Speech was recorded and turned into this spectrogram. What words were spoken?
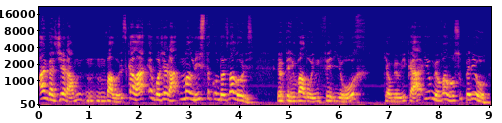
Ao invés de gerar um, um, um valor escalar, eu vou gerar uma lista com dois valores. Eu tenho o valor inferior que é o meu IK, e o meu valor superior.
